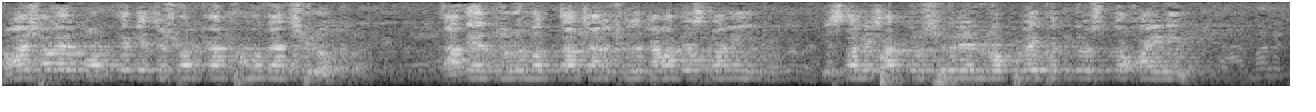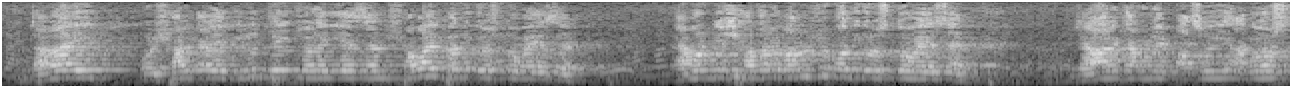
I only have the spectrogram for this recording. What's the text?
নয় সালের পর থেকে যে সরকার ক্ষমতায় ছিল, তাদের জুলুম, অত্যাচারে, শুধু জামাত ইসলামী ইসলামী ছাত্র শিবিরের লোকটাই ক্ষতিগ্রস্ত হয়নি। যারাই ওই সরকারের বিরুদ্ধেই চলে গিয়েছেন, সবাই ক্ষতিগ্রস্ত হয়েছে। এমনকি সাধারণ মানুষও ক্ষতিগ্রস্ত হয়েছেন যার কারণে পাঁচই আগস্ট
